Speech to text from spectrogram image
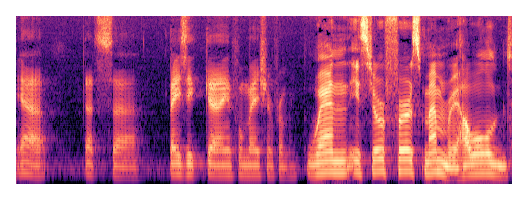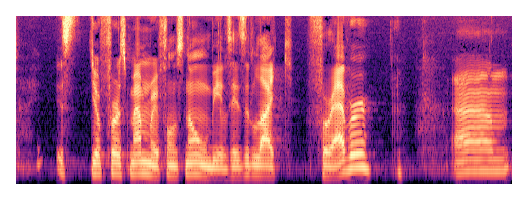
yeah, that's uh, basic uh, information from me. When is your first memory? How old is your first memory from snowmobiles? Is it like forever? Um,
